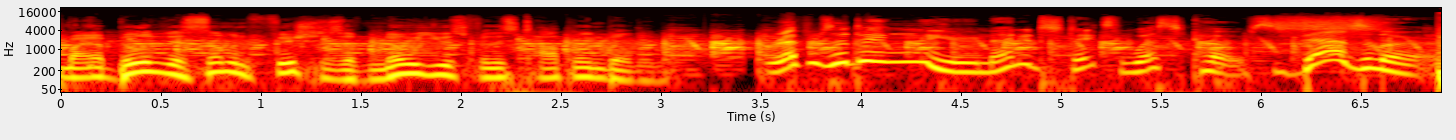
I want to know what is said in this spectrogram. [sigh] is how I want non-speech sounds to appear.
My ability to summon fish is of no use for this toppling building. Representing the United States West Coast, Dazzler.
